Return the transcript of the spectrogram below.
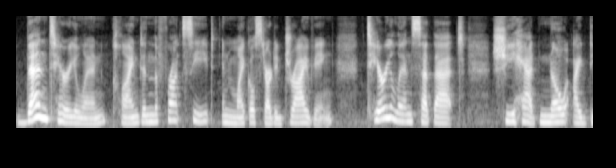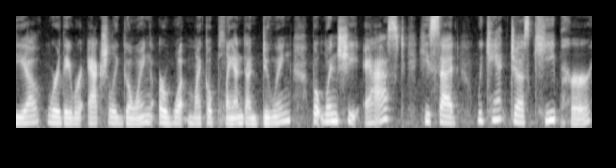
Then Terry Lynn climbed in the front seat and Michael started driving. Terry Lynn said that she had no idea where they were actually going or what Michael planned on doing. But when she asked, he said, We can't just keep her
